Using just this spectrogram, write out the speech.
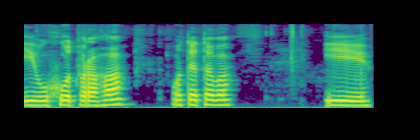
и уход врага вот этого. И,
